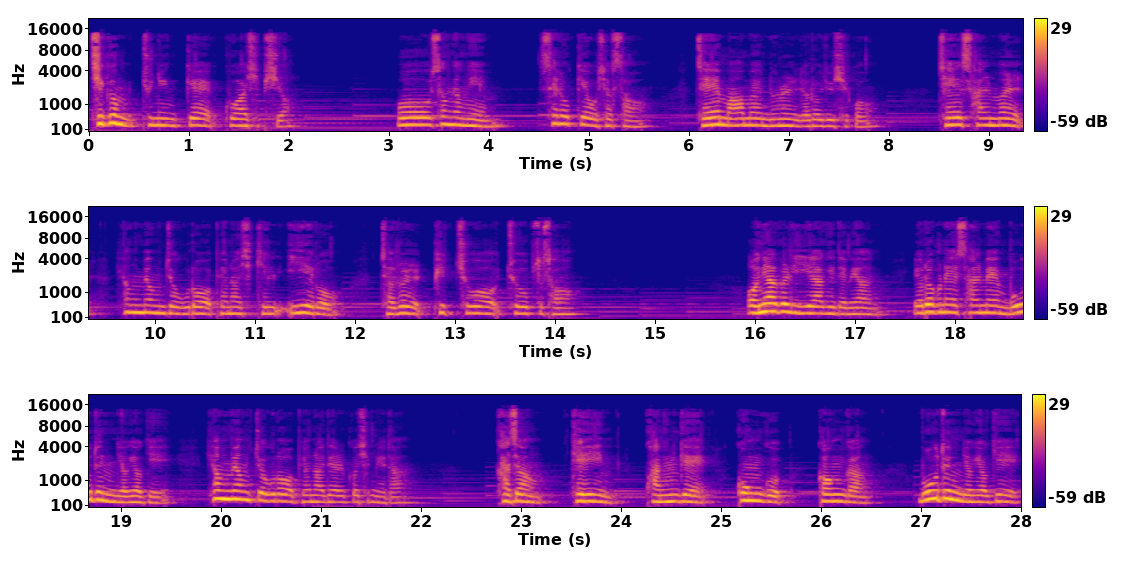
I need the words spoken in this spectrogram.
지금 주님께 구하십시오. 오 성령님, 새롭게 오셔서 제 마음의 눈을 열어주시고 제 삶을 혁명적으로 변화시킬 이해로 저를 비추어 주옵소서. 언약을 이해하게 되면 여러분의 삶의 모든 영역이 혁명적으로 변화될 것입니다. 가정, 개인, 관계, 공급, 건강, 모든 영역이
